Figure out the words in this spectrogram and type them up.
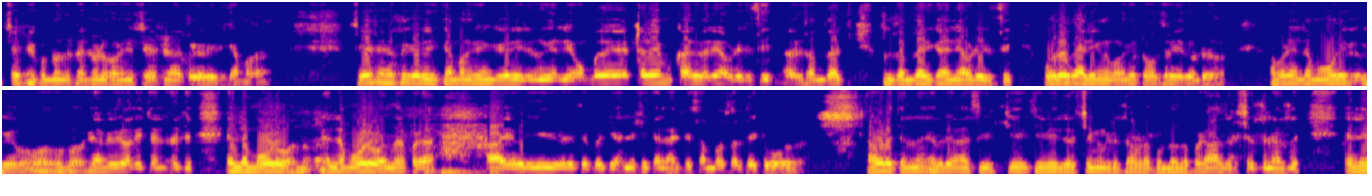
സ്റ്റേഷനിൽ കൊണ്ടുവന്നിട്ട് എന്നോട് പറഞ്ഞു സ്റ്റേഷനകത്ത് കയറിയിരിക്കാൻ പറഞ്ഞു. സ്റ്റേഷനകത്ത് കയറിയിരിക്കാൻ പറഞ്ഞു. ഞാൻ കയറിയിരുന്നു. എന്നെ ഒമ്പത് എട്ടര മുക്കാൽ വരെ അവിടെ ഇരുത്തി അവർ സംസാരിച്ച് ഒന്ന് സംസാരിക്കാൻ എന്നെ അവിടെ ഇരുത്തി ഓരോ കാര്യങ്ങൾ പറഞ്ഞ് ടോർച്ചർ ചെയ്തുകൊണ്ടിരുന്നു. അപ്പോൾ എന്റെ മോൾ ഞാൻ വിവരം അറിയിച്ചതനുസരിച്ച് എന്റെ മോൾ വന്നു. എന്റെ മോൾ വന്നപ്പോഴാണ് ഇവർ ഈ വിവരത്തെപ്പറ്റി അന്വേഷിക്കാനായിട്ട് സംഭവ സ്ഥലത്തേക്ക് പോകുന്നത്. അവിടെ ചെന്ന് ഇവർ ആ സി ടി സി വി ദൃശ്യങ്ങളെടുത്ത് അവിടെ കൊണ്ടുവന്നപ്പോൾ ആ ദൃശ്യത്തിനകത്ത് എന്നെ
